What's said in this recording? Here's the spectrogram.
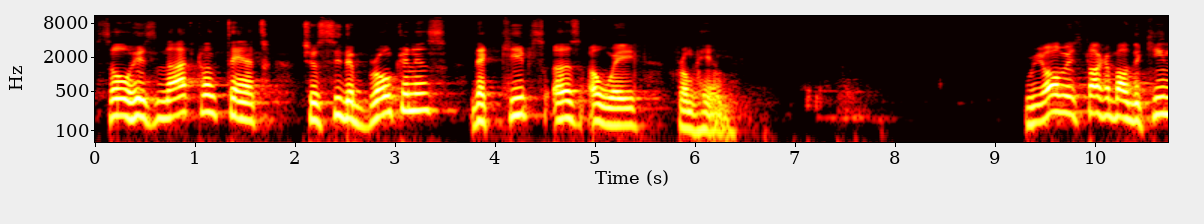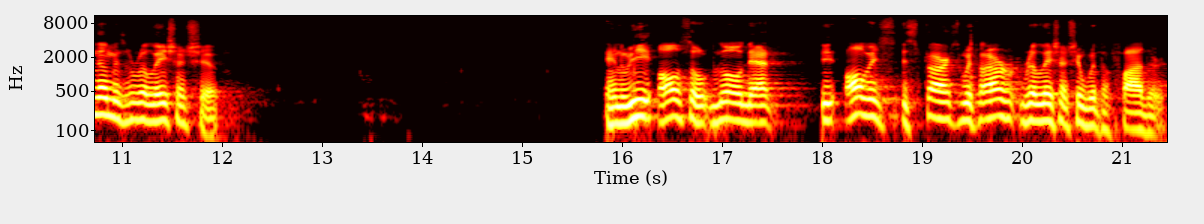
So He's not content to see the brokenness that keeps us away from Him. We always talk about the kingdom is a relationship. And we also know that it always starts with our relationship with the Father.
